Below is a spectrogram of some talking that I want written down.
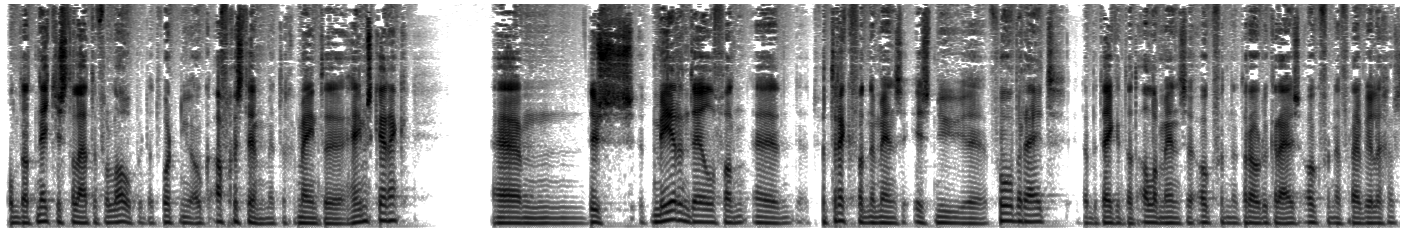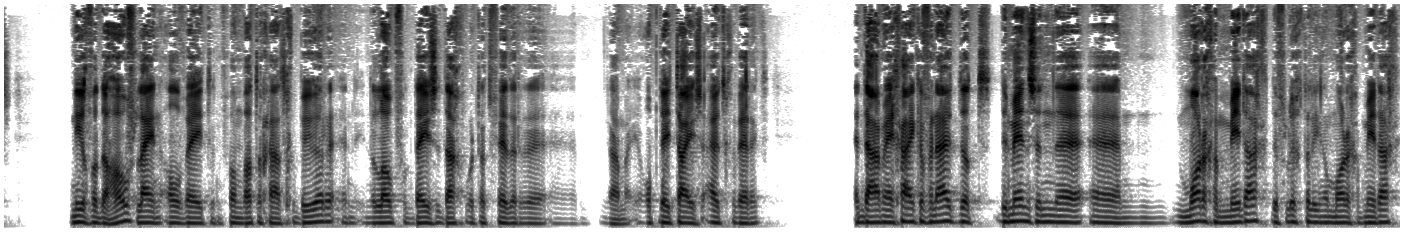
om dat netjes te laten verlopen. Dat wordt nu ook afgestemd met de gemeente Heemskerk. Um, dus het merendeel van uh, het vertrek van de mensen is nu uh, voorbereid. Dat betekent dat alle mensen, ook van het Rode Kruis, ook van de vrijwilligers... in ieder geval de hoofdlijn al weten van wat er gaat gebeuren. En in de loop van deze dag wordt dat verder uh, nou, op details uitgewerkt. En daarmee ga ik ervan uit dat de mensen morgenmiddag, de vluchtelingen morgenmiddag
